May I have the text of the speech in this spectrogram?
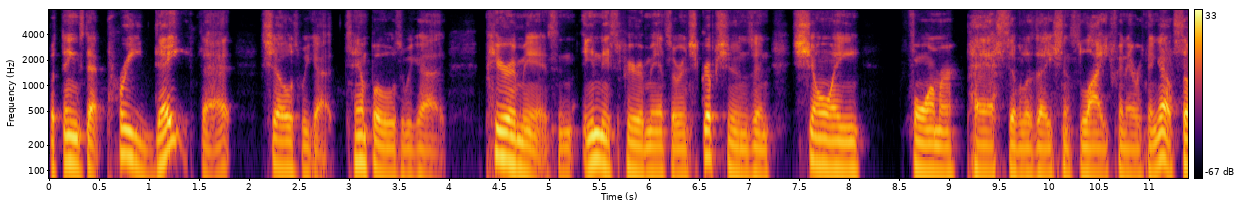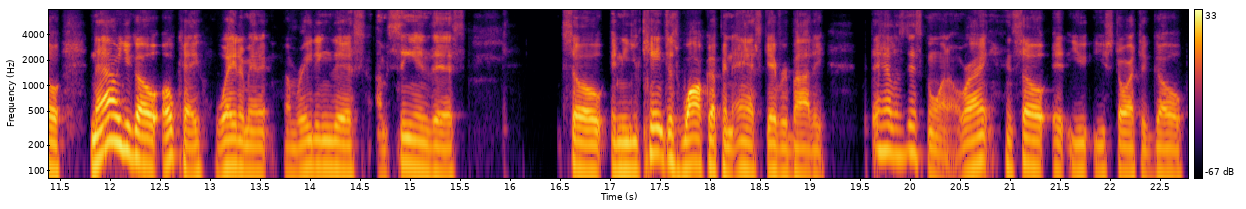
but things that predate that shows we got temples, we got pyramids, and in these pyramids are inscriptions and showing former past civilizations, life, and everything else. So now you go, okay, wait a minute, I'm reading this, I'm seeing this. So, and you can't just walk up and ask everybody, what the hell is this going on, right? And so it you you start to go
